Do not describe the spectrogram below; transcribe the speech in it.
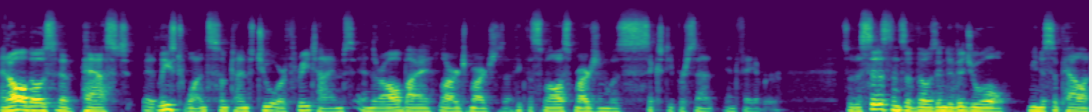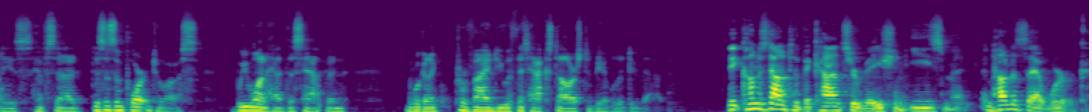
And all those have passed at least once, sometimes two or three times, and they're all by large margins. I think the smallest margin was 60% in favor. So the citizens of those individual municipalities have said, This is important to us. We want to have this happen. We're going to provide you with the tax dollars to be able to do that. It comes down to the conservation easement. And how does that work?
